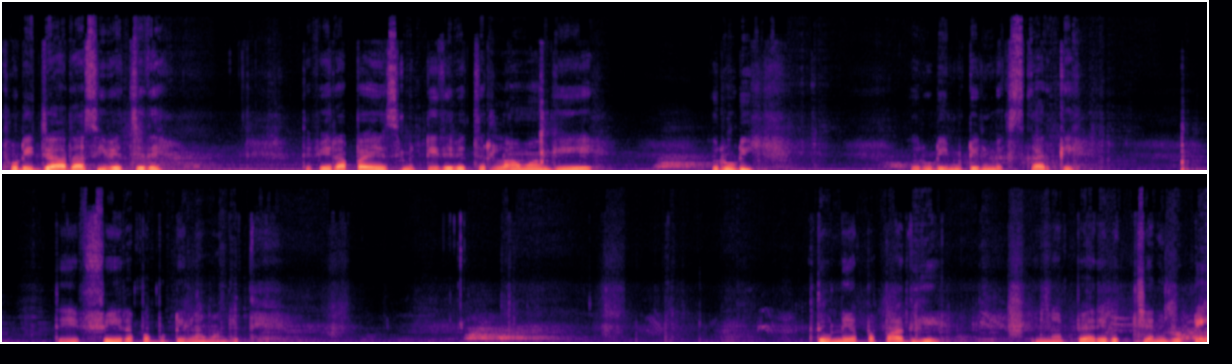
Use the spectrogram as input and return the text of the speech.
ਥੋੜੀ ਜ਼ਿਆਦਾ ਸੀ ਵਿੱਚ ਇਹਦੇ, ਤੇ ਫਿਰ ਆਪਾਂ ਇਸ ਮਿੱਟੀ ਦੇ ਵਿੱਚ ਰਲਾਵਾਂਗੇ ਰੂੜੀ। ਰੂੜੀ ਮਿੱਟੀ ਨੂੰ ਮਿਕਸ ਕਰਕੇ ਤੇ ਫਿਰ ਆਪਾਂ ਬੂਟੇ ਲਾਵਾਂਗੇ ਇੱਥੇ। ਤੇ ਉਹਨੇ ਆਪਾਂ ਪਾ ਦਈਏ ਇਹਨਾਂ ਪਿਆਰੇ ਬੱਚਿਆਂ ਨੂੰ ਰੋਟੀ।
